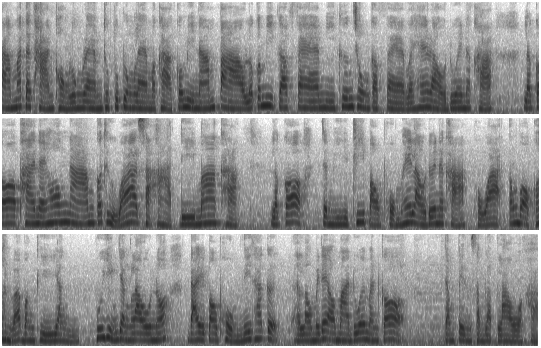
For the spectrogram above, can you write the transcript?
ตามมาตรฐานของโรงแรมทุกๆ โรงแรมอะค่ะ ก็มีน้ำเปล่า แล้วก็มีกาแฟ มีเครื่องชงกาแฟไว้ให้เราด้วยนะคะ แล้วก็ภายในห้องน้ำก็ถือว่าสะอาดดีมากค่ะ แล้วก็จะมีที่เป่าผมให้เราด้วยนะคะ เพราะว่าต้องบอกก่อนว่าบางทีอย่างผู้หญิงอย่างเราเนาะไดเป่าผมนี่ถ้าเกิดเราไม่ได้เอามาด้วยมันก็จำเป็นสำหรับเราอะค่ะ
